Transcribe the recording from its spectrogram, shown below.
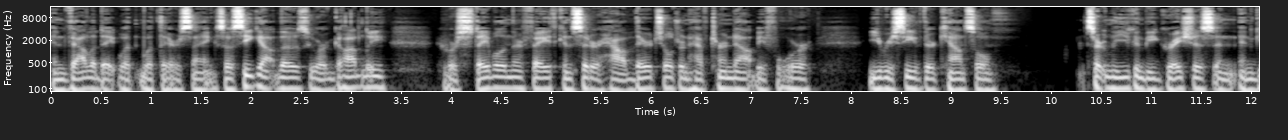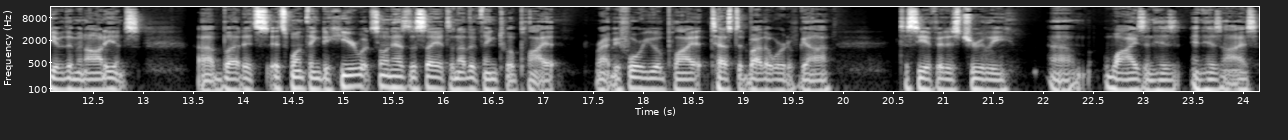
and validate what what they are saying. So seek out those who are godly, who are stable in their faith. Consider how their children have turned out before you receive their counsel. Certainly, you can be gracious and, and give them an audience, uh, but it's it's one thing to hear what someone has to say. It's another thing to apply it. Right before you apply it, test it by the Word of God to see if it is truly um, wise in his in his eyes.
